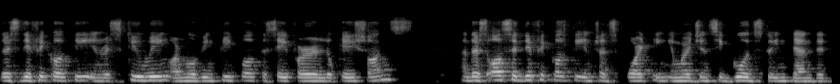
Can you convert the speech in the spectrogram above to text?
There's difficulty in rescuing or moving people to safer locations. And there's also difficulty in transporting emergency goods to intended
